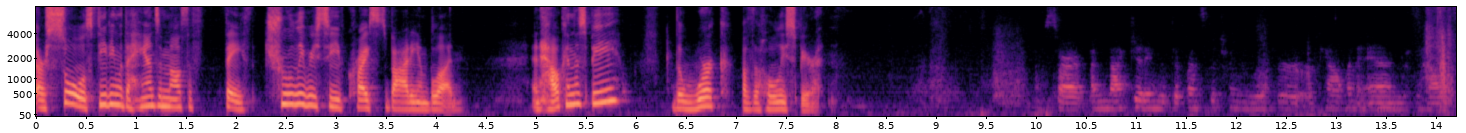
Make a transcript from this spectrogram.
our souls, feeding with the hands and mouth of faith, truly receive Christ's body and blood. And how can this be? The work of the Holy Spirit. I'm sorry, I'm not getting the difference Calvin and how it's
